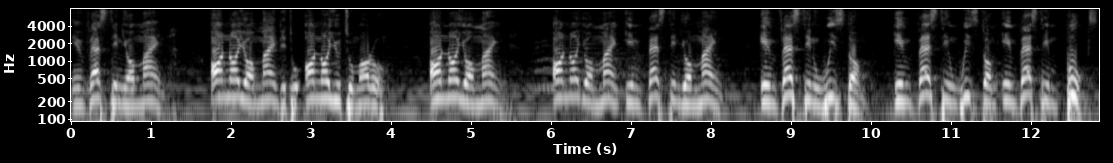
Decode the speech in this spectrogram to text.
Invest in your mind. Honor your mind. It will honor you tomorrow. Honor your mind. Honor your mind. Invest in your mind invest in wisdom. Invest in wisdom. Invest in books.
